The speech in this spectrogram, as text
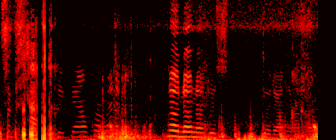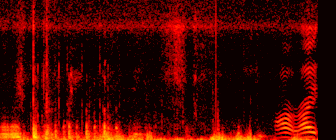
Set the selfie stick down for a minute. No, no, no, just go down there. Alright.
